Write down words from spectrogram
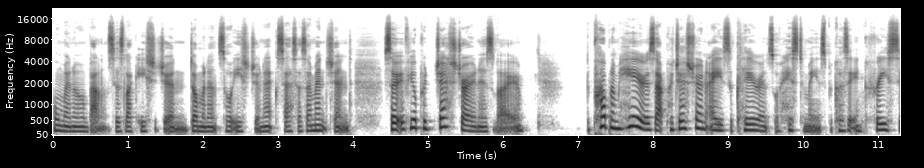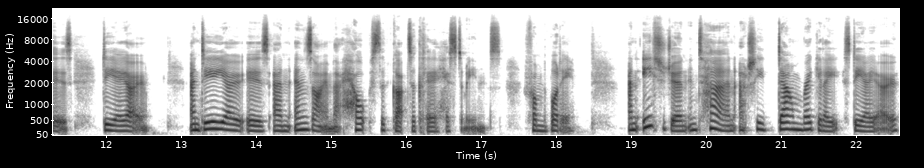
hormonal imbalances like estrogen dominance or estrogen excess, as I mentioned. So if your progesterone is low, the problem here is that progesterone aids the clearance of histamines because it increases DAO. And DAO is an enzyme that helps the gut to clear histamines from the body. And estrogen, in turn, actually downregulates DAO,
